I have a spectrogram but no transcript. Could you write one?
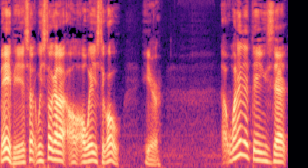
maybe it's a, we still got a, a ways to go here. Uh, one of the things that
